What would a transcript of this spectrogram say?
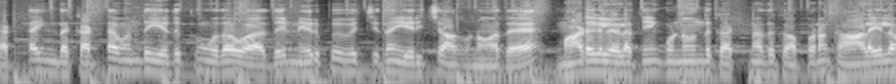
கட்டை. இந்த கட்டை வந்து எதுக்கும் உதவாது. நெருப்பு வச்சு தான் எரிச்சாகணும் அதை. மாடுகள் எல்லாத்தையும் கொண்டு வந்து கட்டினதுக்கு அப்புறம் காலையில்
